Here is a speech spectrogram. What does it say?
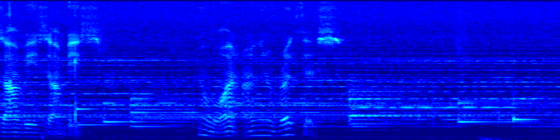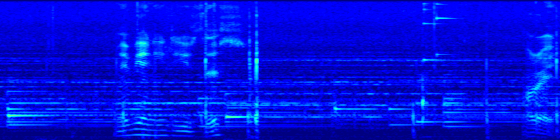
Zombies, zombies. You know what? I'm gonna break this. Maybe I need to use this. Alright.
